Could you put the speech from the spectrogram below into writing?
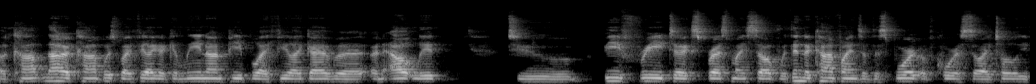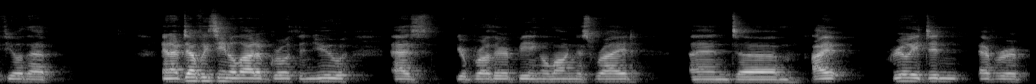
accom- not accomplished, but I feel like I can lean on people. I feel like I have a, an outlet to be free to express myself within the confines of the sport, of course. So I totally feel that. And I've definitely seen a lot of growth in you as your brother being along this ride. And um, I really didn't ever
